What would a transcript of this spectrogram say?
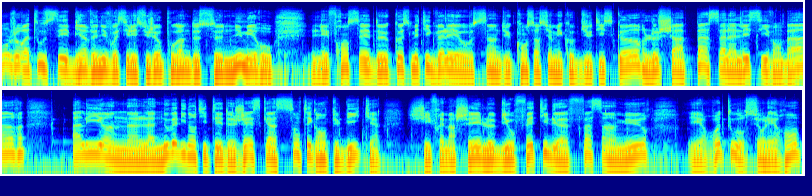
Bonjour à tous et bienvenue, voici les sujets au programme de ce numéro. Les Français de Cosmetic Valley au sein du consortium Eco Beauty Score, le chat passe à la lessive en barre, Alion, la nouvelle identité de GSK Santé Grand Public, chiffre et marché, le bio fait-il face à un mur? Et retour sur les rangs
